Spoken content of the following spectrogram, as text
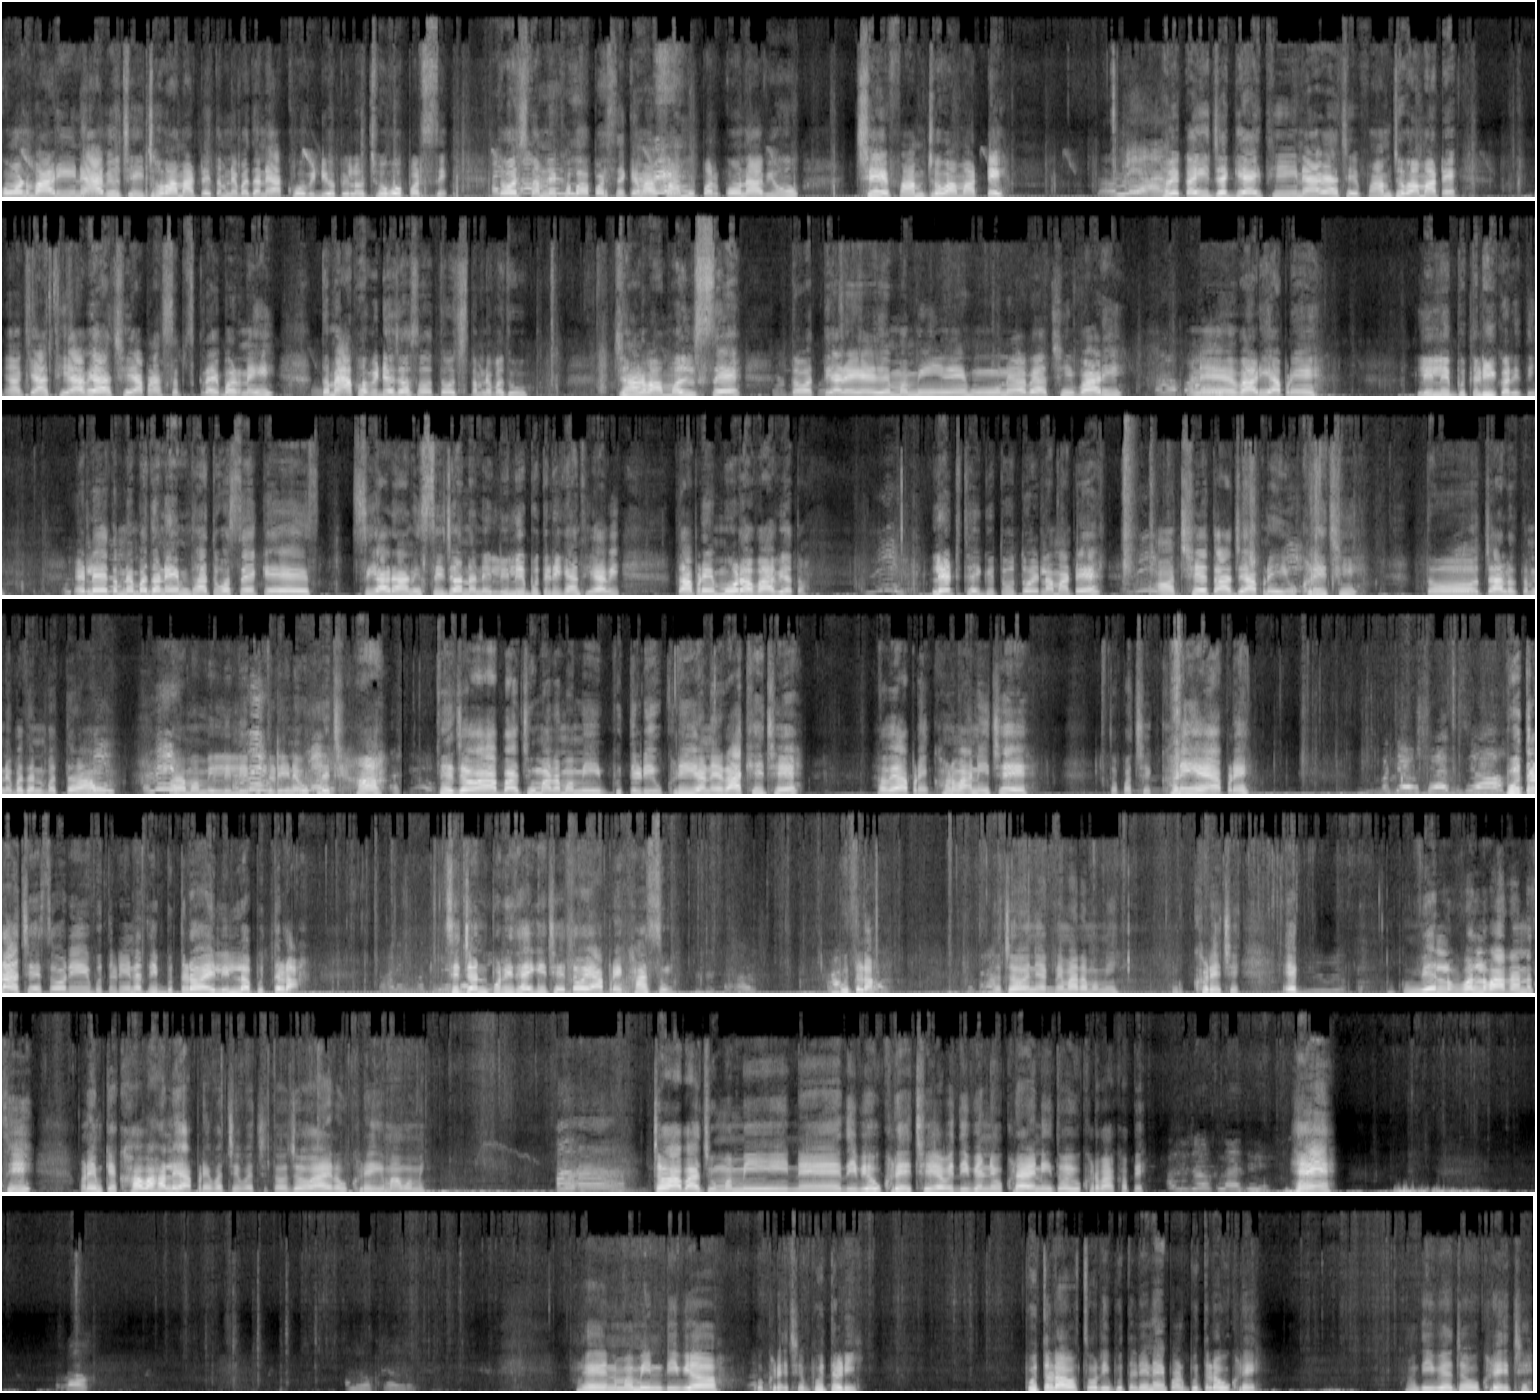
કોણ વાડીને આવ્યું છે એ જોવા માટે તમને બધાને આખો વીડિયો પેલો જોવો પડશે. તો જ તમને ખબર પડશે કે મારા ફાર્મ ઉપર કોણ આવ્યું છે ફાર્મ જોવા માટે. હવે કઈ જગ્યાએથી ને આવ્યા છે ફાર્મ જોવા માટે? ક્યાંથી આવ્યા છે આપણા સબસ્ક્રાઈબર નહીં? તમે આખો વીડિયો જોશો તો જ તમને બધું જાણવા મળશે. તો અત્યારે મમ્મી ને હું ને આવ્યા છીએ વાડી. અને વાડી આપણે લીલી ભૂતળી કરી હતી. એટલે તમને બધાને એમ થતું હશે કે શિયાળાની સિઝન અને લીલી ભૂતળી ક્યાંથી આવી? તો આપણે મોડા વાવ્યા હતા. લેટ થઈ ગયું હતું, તો એટલા માટે છે તો આજે આપણે ઉખડી છીએ. તો ચાલો તમને બધાને બતાવું. મારા મમ્મી લીલી ભૂતળીને ઉખડે છે. હા. ને જો આ બાજુ મારા મમ્મી ભૂતળી ઉખડી અને રાખી છે, હવે આપણે ખણવાની છે. તો પછી ખણીએ આપણે. ભૂતળા છે સોરી ભૂતળી નથી ભૂતળા એ લીલા ભૂતળા સિઝન પૂરી થઈ ગઈ છે, તોય આપણે ખાશું. ભૂતળા જો ને મારા મમ્મી ઉખડે છે. એક વેલ વલવાળા નથી પણ એમ કે ખાવા હાલે આપણે વચ્ચે વચ્ચે. તો જો આ ઉખડે એમાં મમ્મી. જો આ બાજુ મમ્મી ને દિવ્ય ઉખડે છે. હવે દિવ્યને ઉખડાય નહીં તોય ઉખડવા ખપે. હે? હે, ને મમ્મી ને દિવ્ય ઉખડે છે. ભૂતળી. ભૂતળા સોરી ભૂતળી નહીં પણ ભૂતળો ઉખડે. દિવ્ય જો ઉખડે છે.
